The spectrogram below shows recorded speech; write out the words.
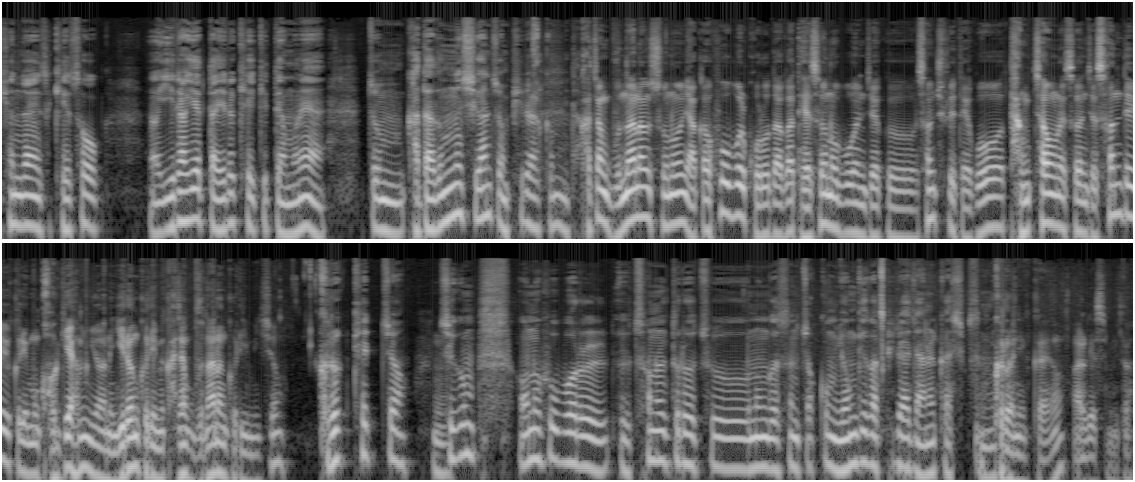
현장에서 계속 어, 일하겠다 이렇게 했기 때문에 좀 가다듬는 시간 좀 필요할 겁니다. 가장 무난한 수는 약간 후보를 고르다가 대선 후보 이제 그 선출이 되고 당 차원에서 이제 선대위 그림은 거기에 합류하는 이런 그림이 가장 무난한 그림이죠. 그렇겠죠. 음. 지금 어느 후보를 손을 들어주는 것은 조금 용기가 필요하지 않을까 싶습니다. 그러니까요. 알겠습니다.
